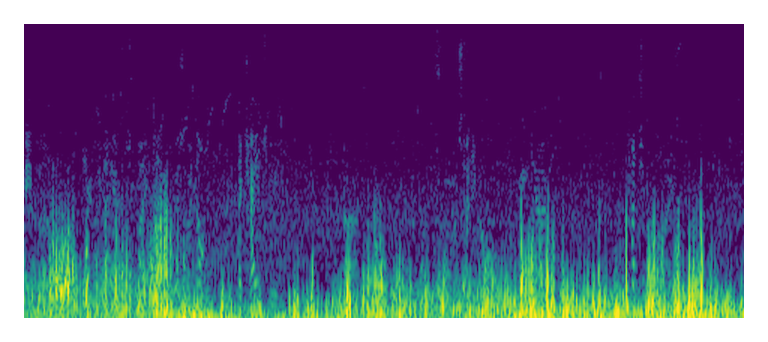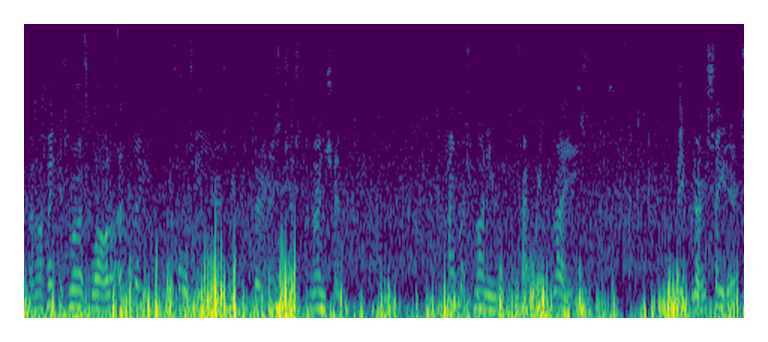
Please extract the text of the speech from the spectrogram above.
people of the UK, I suppose, because we're not a county uh, performance anymore. We go countrywide. And I think it's worthwhile over the 14 years we've been doing this just to mention how much money fact we've raised. People don't see this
